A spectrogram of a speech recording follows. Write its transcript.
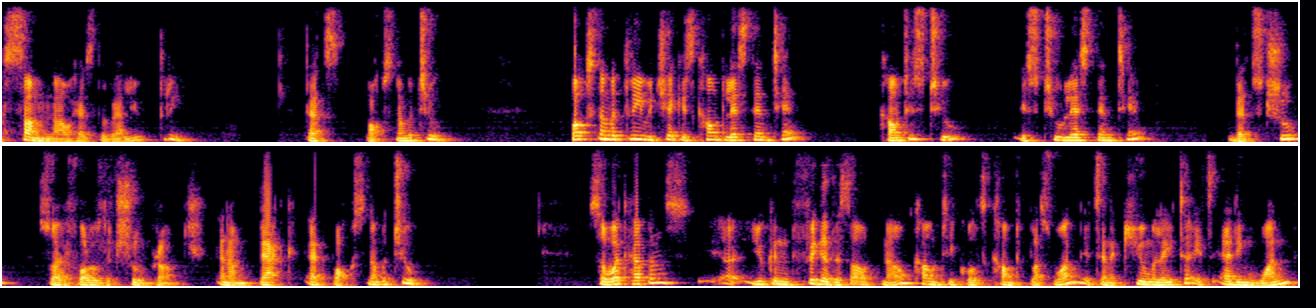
sum now has the value 3. That's box number 2. Box number three, we check is count less than 10. Count is 2. Is 2 less than 10? That's true. So I follow the true branch and I'm back at box number 2. So what happens? Uh, you can figure this out now. Count equals count plus 1. It's an accumulator. It's adding 1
